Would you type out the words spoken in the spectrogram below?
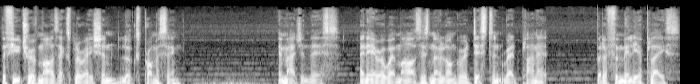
The future of Mars exploration looks promising. Imagine this, an era where Mars is no longer a distant red planet, but a familiar place,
